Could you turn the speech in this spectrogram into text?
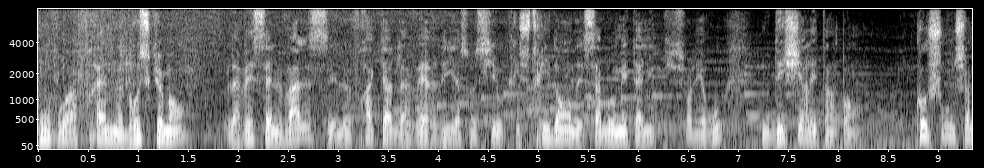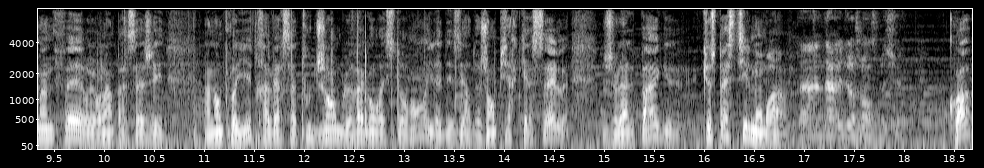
Convoi freine brusquement. La vaisselle valse et le fracas de la verrerie associé au cri strident des sabots métalliques sur les roues nous déchire les tympans. Cochon de chemin de fer, hurle un passager. Un employé traverse à toutes jambes le wagon-restaurant. Il a des airs de Jean-Pierre Cassel. Je l'alpague. Que se passe-t-il, mon brave Un arrêt d'urgence, monsieur. Quoi?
